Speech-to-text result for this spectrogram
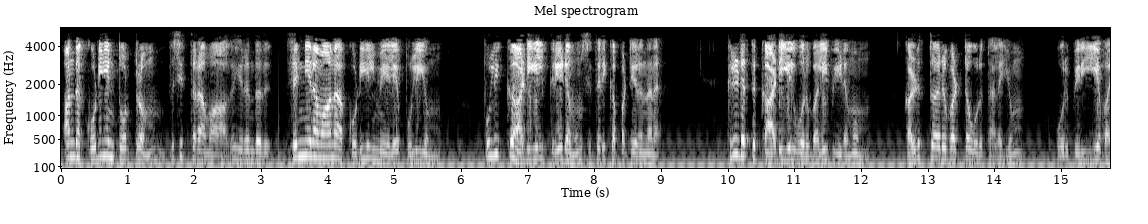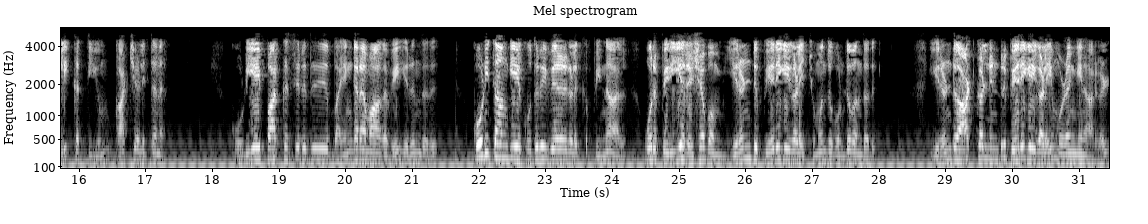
அந்த கொடியின் தோற்றம் விசித்திரமாக இருந்தது. செந்நிறமான அக்கொடியில் மேலே புலியும் புலிக்கு அடியில் கிரீடமும் சித்தரிக்கப்பட்டிருந்தன. கிரீடத்துக்கு அடியில் ஒரு பலிபீடமும் கழுத்து அறுபட்ட ஒரு தலையும் ஒரு பெரிய வலிக்கத்தியும் காட்சியளித்தன. கொடியை பார்க்க சிறிது பயங்கரமாகவே இருந்தது. கொடி தாங்கிய குதிரை வீரர்களுக்கு பின்னால் ஒரு பெரிய ரிஷபம் இரண்டு பேரிகைகளை சுமந்து கொண்டு வந்தது. இரண்டு ஆட்கள் நின்று பேரிகைகளை முழங்கினார்கள்.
